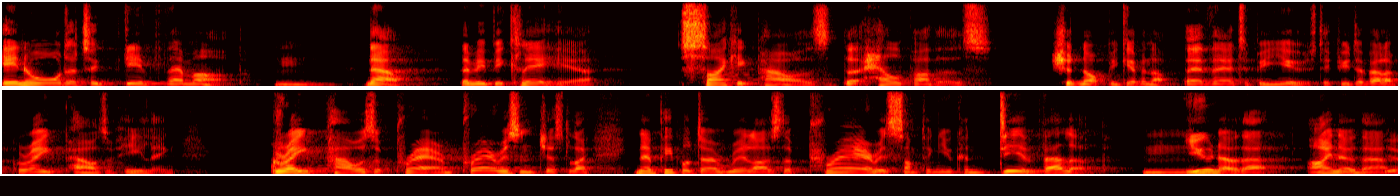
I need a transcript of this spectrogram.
in order to give them up. Mm. Now, let me be clear here psychic powers that help others should not be given up. They're there to be used. If you develop great powers of healing, great powers of prayer, and prayer isn't just like, you know, people don't realize that prayer is something you can develop. Mm. You know that. I know that. Yeah,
